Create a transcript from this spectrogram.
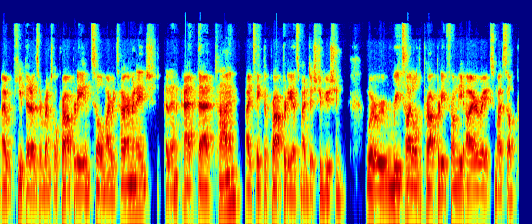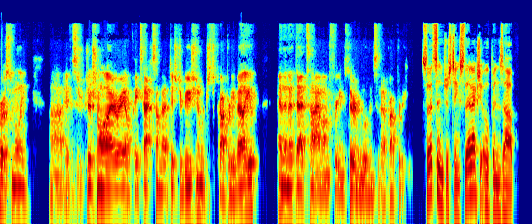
I would keep that as a rental property until my retirement age. And then at that time, I take the property as my distribution, where we retitle the property from the IRA to myself personally. Uh, if it's a traditional IRA, I'll pay tax on that distribution, which is the property value. And then at that time, I'm free and clear to move into that property. So that's interesting. So that actually opens up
